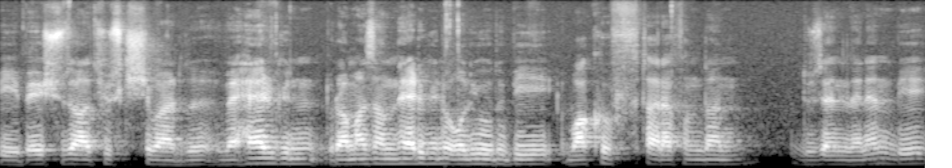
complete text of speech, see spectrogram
Bir 500-600 kişi vardı ve her gün Ramazan'ın her günü oluyordu bir vakıf tarafından düzenlenen bir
